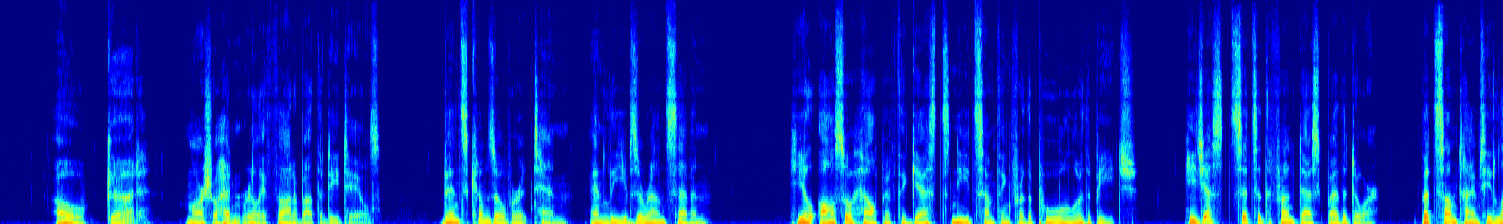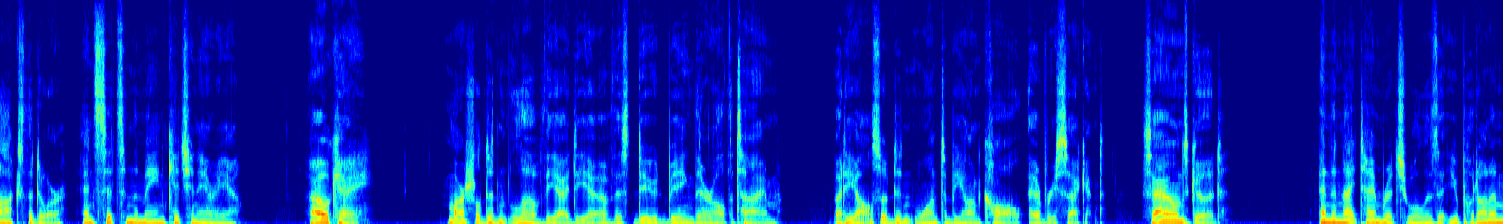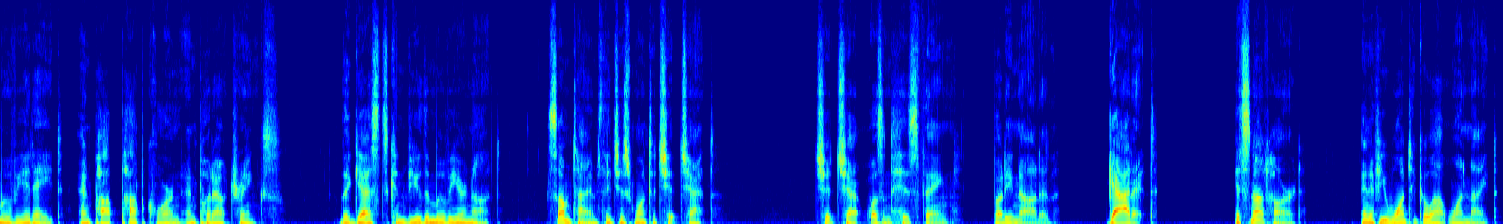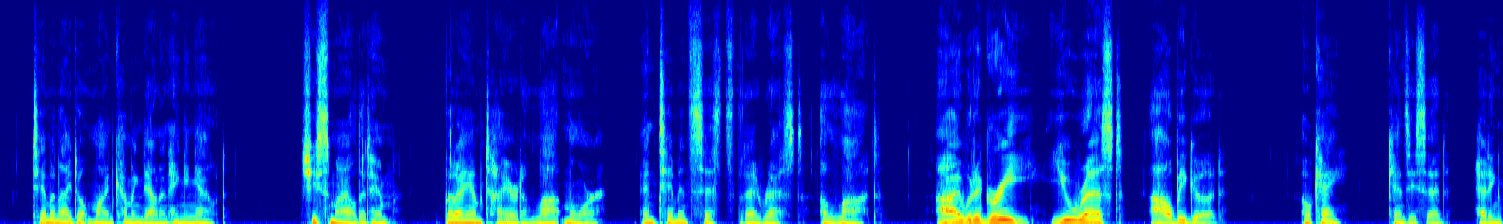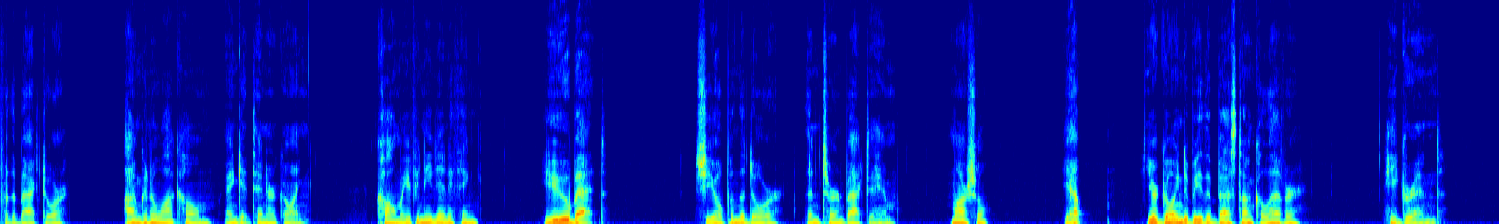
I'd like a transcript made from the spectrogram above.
Oh, good. Marshall hadn't really thought about the details. Vince comes over at 10 and leaves around 7. He'll also help if the guests need something for the pool or the beach. He just sits at the front desk by the door, but sometimes he locks the door and sits in the main kitchen area. Okay. Marshall didn't love the idea of this dude being there all the time, but he also didn't want to be on call every second. Sounds good. And the nighttime ritual is that you put on a movie at 8 and pop popcorn and put out drinks. The guests can view the movie or not. Sometimes they just want to chit chat. Chit chat wasn't his thing, but he nodded. Got it. It's not hard. And if you want to go out one night, Tim and I don't mind coming down and hanging out. She smiled at him. But I am tired a lot more, and Tim insists that I rest a lot. I would agree. You rest. I'll be good. Okay, Kenzie said, heading for the back door. I'm going to walk home and get dinner going. Call me if you need anything. You bet. She opened the door, then turned back to him. Marshall? Yep. You're going to be the best uncle ever. He grinned.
